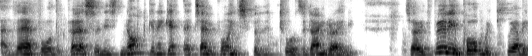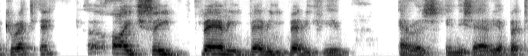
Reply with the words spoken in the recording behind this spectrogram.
and therefore, the person is not going to get their 10 points for the, towards the downgrading. So it's really important we, we have it correct. And uh, I see very, very, very few errors in this area, but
